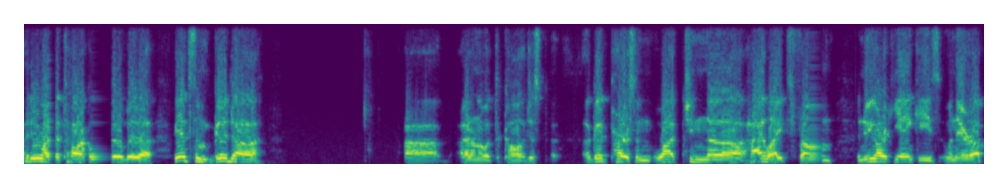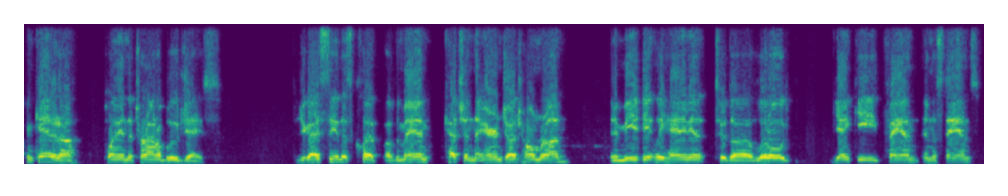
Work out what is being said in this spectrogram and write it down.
I do want to talk a little bit. Uh, we had some good. Uh, uh, I don't know what to call it. Just a- good person watching uh, highlights from the New York Yankees when they were up in Canada playing the Toronto Blue Jays. Did you guys see this clip of the man catching the Aaron Judge home run and immediately handing it to the little Yankee fan in the stands?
